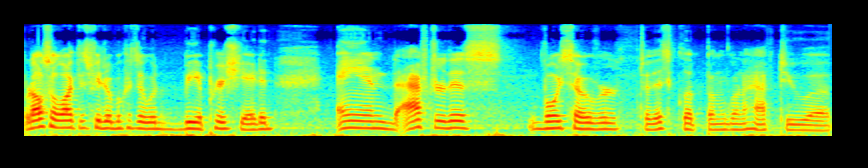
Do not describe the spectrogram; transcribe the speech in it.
But also like this video because it would be appreciated. And after this voiceover to this clip, I'm going to have to uh,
